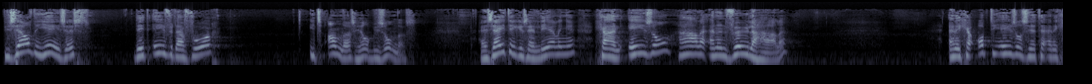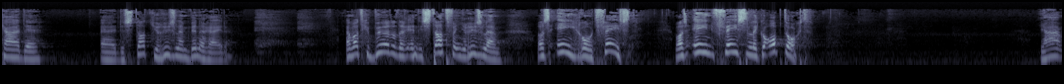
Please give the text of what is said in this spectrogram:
Diezelfde Jezus deed even daarvoor iets anders, heel bijzonders. Hij zei tegen zijn leerlingen: Ga een ezel halen en een veulen halen. En ik ga op die ezel zitten en ik ga de, uh, de stad Jeruzalem binnenrijden. En wat gebeurde er in die stad van Jeruzalem? Was één groot feest. Was één feestelijke optocht. Ja,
